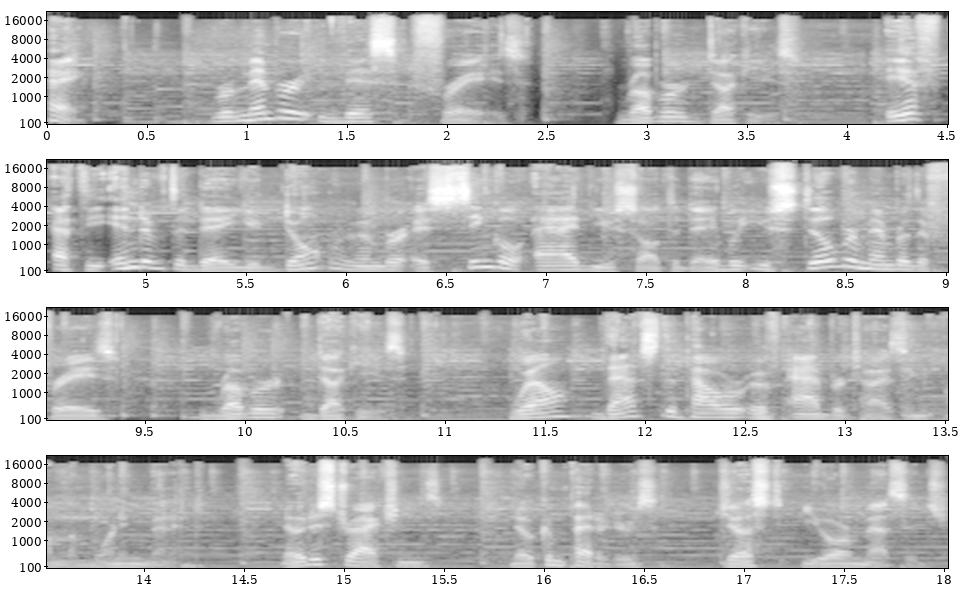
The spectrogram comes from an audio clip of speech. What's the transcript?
Hey, remember this phrase rubber duckies. If at the end of the day you don't remember a single ad you saw today, but you still remember the phrase rubber duckies, well, that's the power of advertising on the Morning Minute. No distractions, no competitors, just your message.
